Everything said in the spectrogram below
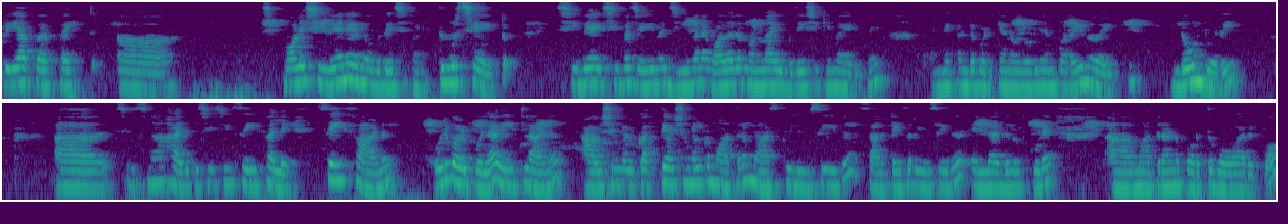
പ്രിയ പെർഫെക്റ്റ് മോളെ ശിവേനെ ഒന്ന് ഉപദേശിക്കണം തീർച്ചയായിട്ടും. ശിവ ശിവ ചെയ്യുന്ന ജീവനെ വളരെ നന്നായി ഉപദേശിക്കുന്നതായിരിക്കും. എന്നെ കണ്ട് പഠിക്കാൻ അവനോട് ഞാൻ പറയുന്നതായിരിക്കും. ഡോണ്ട് വറി ചേച്ചിന ഹരിത ചേച്ചി സേഫ് അല്ലേ? സേഫാണ് ഒരു കുഴപ്പമില്ല വീട്ടിലാണ്. ആവശ്യങ്ങൾക്ക് അത്യാവശ്യങ്ങൾക്ക് മാത്രം മാസ്ക് യൂസ് ചെയ്ത് സാനിറ്റൈസർ യൂസ് ചെയ്ത് എല്ലാ ഇതിലും കൂടെ മാത്രമാണ് പുറത്ത് പോകാറിപ്പോൾ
